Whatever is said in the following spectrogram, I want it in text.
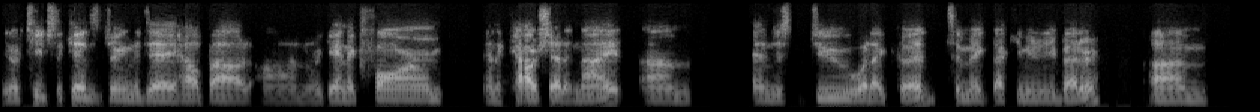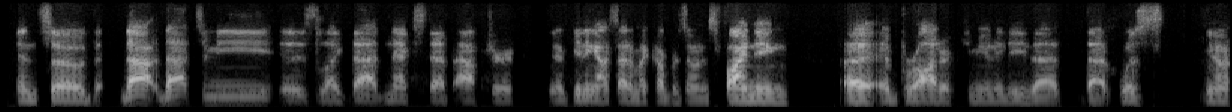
you know teach the kids during the day, help out on organic farm and a cow shed at night, um, and just do what I could to make that community better. Um, and so th- that that to me is like that next step after you know getting outside of my comfort zone is finding a, a broader community that that was you know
